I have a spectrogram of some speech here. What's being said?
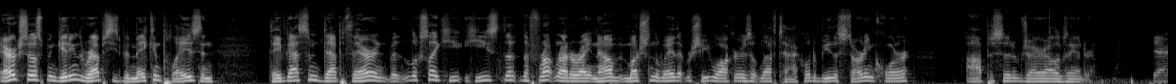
Eric Stokes been getting the reps. He's been making plays, and they've got some depth there. And but it looks like he he's the, the front runner right now, much in the way that Rasheed Walker is at left tackle to be the starting corner opposite of Jaire Alexander. Yeah,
